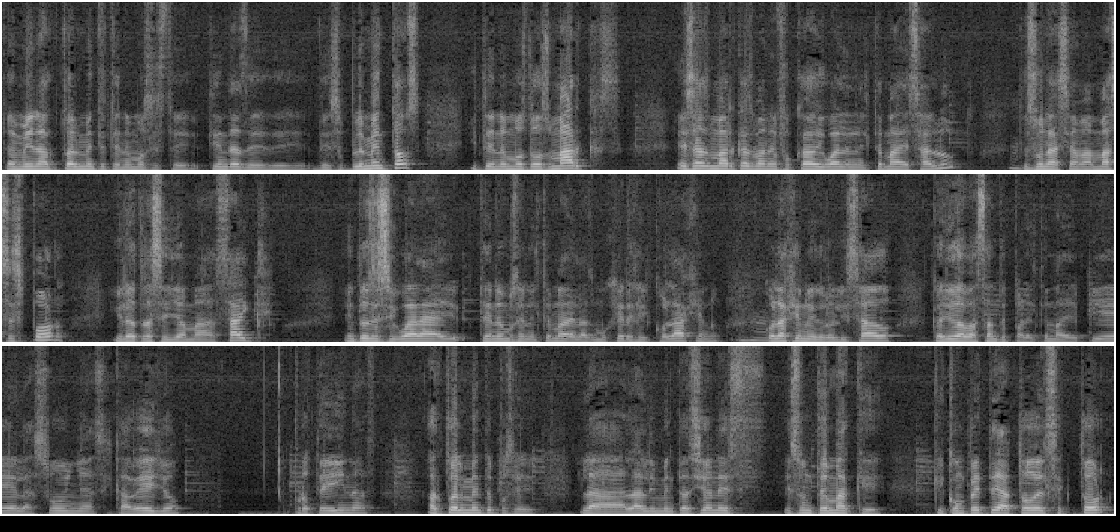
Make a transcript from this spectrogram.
También actualmente tenemos este, tiendas de, de- de suplementos y tenemos dos marcas. Esas marcas van enfocadas igual en el tema de salud. Entonces una se llama Más Sport y la otra se llama Cyclo. Entonces igual ahí tenemos en el tema de las mujeres el colágeno, colágeno hidrolizado, que ayuda bastante para el tema de piel, las uñas, el cabello, proteínas. Actualmente pues eh, la, la alimentación es, es un tema que, que compete a todo el sector.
